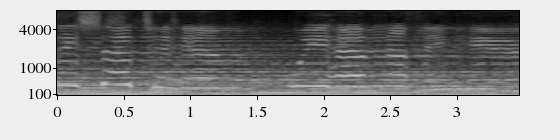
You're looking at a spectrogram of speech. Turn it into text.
They said to him, We have nothing here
